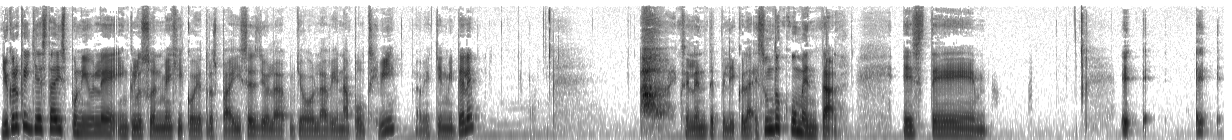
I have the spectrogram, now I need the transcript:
yo creo que ya está disponible incluso en México y otros países, yo la, yo la vi en Apple TV, la vi aquí en mi tele. Ah, excelente película, es un documental. Este... Eh, eh, eh,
